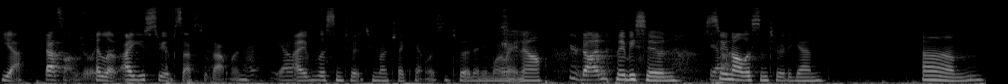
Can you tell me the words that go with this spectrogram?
Yeah, That song's really I love. good. I used to be obsessed with that one. Yeah, I've listened to it too much. I can't listen to it anymore right now. you're done. Maybe soon. Soon I'll listen to it again. Um,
